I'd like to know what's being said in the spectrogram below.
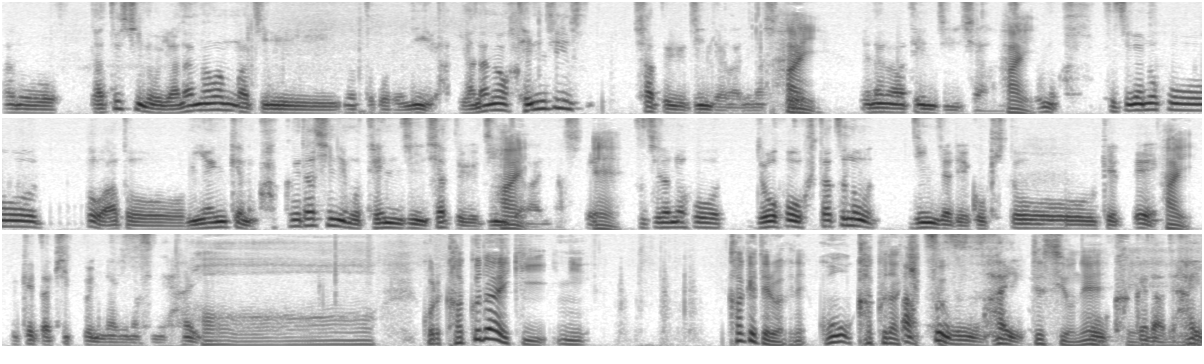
あの、伊達市の柳川町のところに、柳川天神社という神社がありまして、はい。柳川天神社なんですけども、そちらの方と、あと、宮城県の角田市にも天神社という神社がありまして、ええ。そちらの方、両方2つの神社でご祈祷を受けて、はい。受けた切符になりますね。はい。はあこれ角田駅にかけてるわけね合格だあ切、符。はい。ですよね。合格だではいへ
